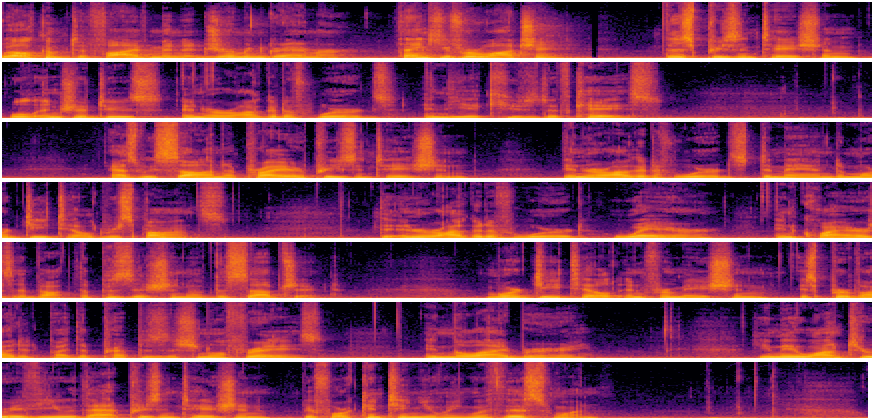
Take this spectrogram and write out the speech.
Welcome to 5 Minute German Grammar. Thank you for watching. This presentation will introduce interrogative words in the accusative case. As we saw in a prior presentation, interrogative words demand a more detailed response. The interrogative word where inquires about the position of the subject. More detailed information is provided by the prepositional phrase, in the library. You may want to review that presentation before continuing with this one.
